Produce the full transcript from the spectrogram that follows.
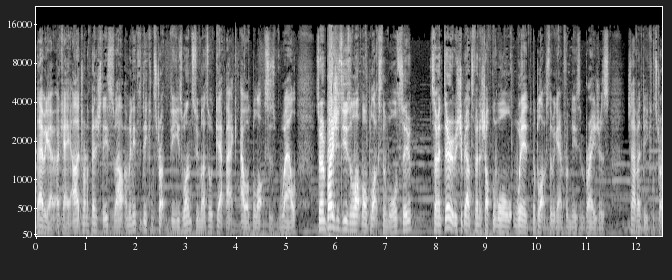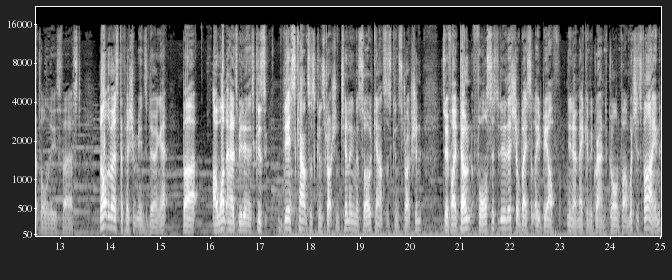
There we go. Okay, uh, do you want to finish these as well? And we need to deconstruct these ones, so we might as well get back our blocks as well. So embrasures use a lot more blocks than walls do. So in theory, we should be able to finish off the wall with the blocks that we're getting from these embrasures. Just have her deconstruct all of these first. Not the most efficient means of doing it, but I want her to be doing this because this counts as construction. Tilling the sword counts as construction. So if I don't force her to do this, she'll basically be off, you know, making the grand corn farm, which is fine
